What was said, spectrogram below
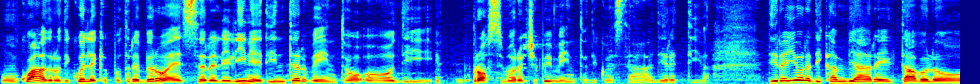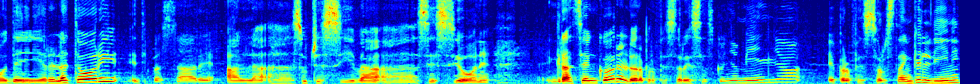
un quadro di quelle che potrebbero essere le linee di intervento oh, di prossimo recepimento di questa direttiva. Direi ora di cambiare il tavolo dei relatori e di passare alla uh, successiva sessione. Grazie ancora, allora professoressa Scognamiglio e professor Stanghellini,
